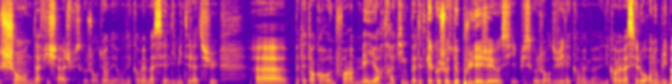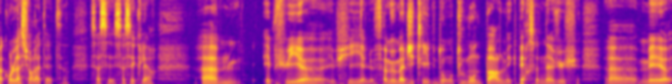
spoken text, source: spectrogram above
champ d'affichage, puisqu'aujourd'hui on est, on est quand même assez limité là-dessus. Euh, peut-être encore une fois un meilleur tracking, peut-être quelque chose de plus léger aussi, puisqu'aujourd'hui il est quand même, il est quand même assez lourd. On n'oublie pas qu'on l'a sur la tête, ça c'est, clair. Euh, et puis, euh, il y a le fameux Magic Leap dont tout le monde parle mais que personne n'a vu. Euh, mais euh,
